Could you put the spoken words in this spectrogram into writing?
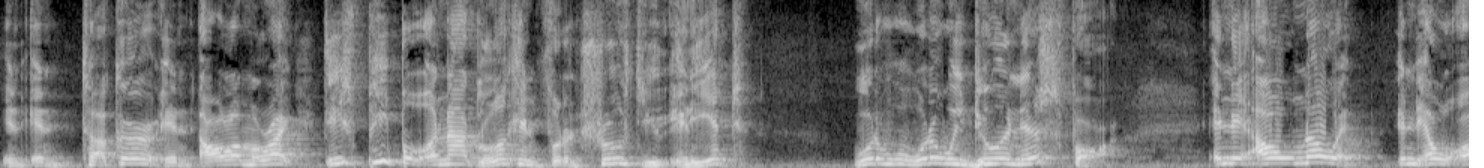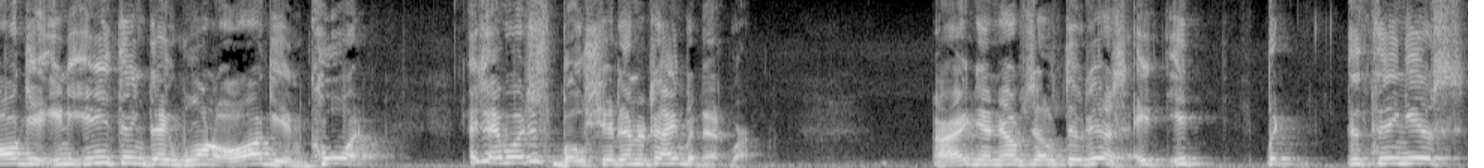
in, in Tucker, in all of them are right. These people are not looking for the truth, you idiot. What are, what are we doing this for? And they all know it. And they'll argue any, anything they want to argue in court. They say, well, just bullshit entertainment network. All right, and they'll, they'll do this. It, it, but the thing is,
